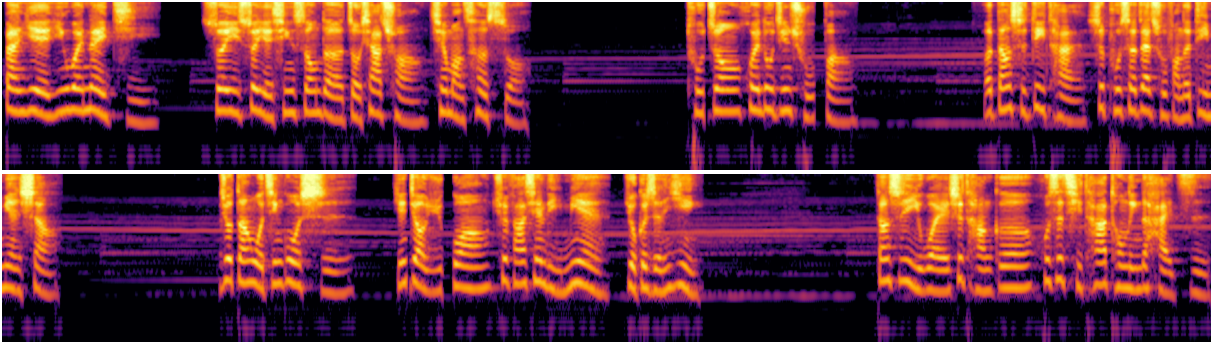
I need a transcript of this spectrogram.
半夜因为内急。所以睡眼惺忪地走下床，前往厕所。途中会路经厨房，而当时地毯是铺设在厨房的地面上。就当我经过时，眼角余光却发现里面有个人影。当时以为是堂哥或是其他同龄的孩子，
